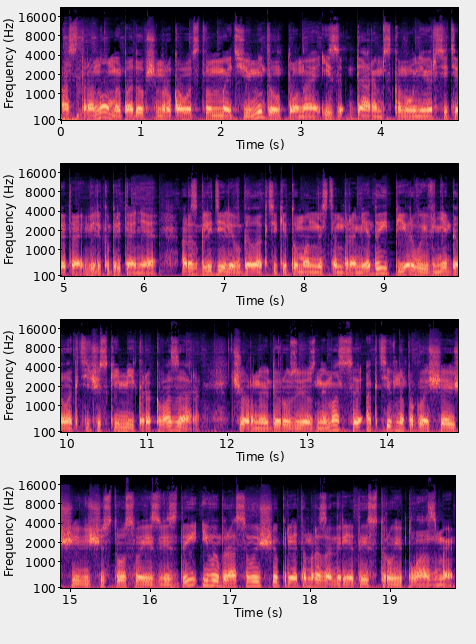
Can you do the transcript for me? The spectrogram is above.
Астрономы под общим руководством Мэтью Миддлтона из Даремского университета Великобритания разглядели в галактике туманность Андромеды первый внегалактический микроквазар – черную дыру звездной массы, активно поглощающую вещество своей звезды и выбрасывающую при этом разогретые струи плазмы.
